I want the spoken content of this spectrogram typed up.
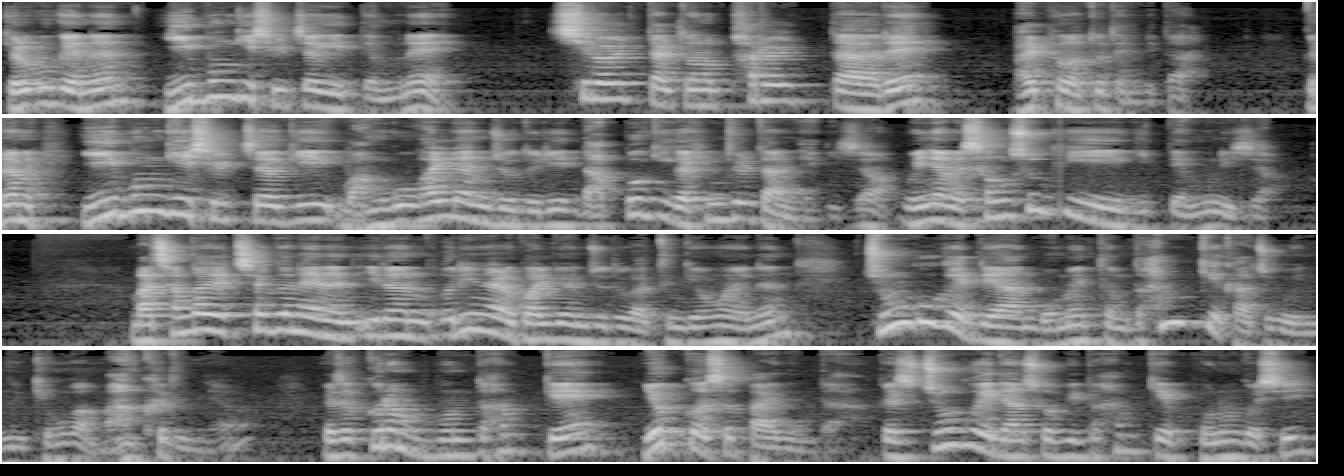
결국에는 2분기 실적이기 때문에 7월달 또는 8월달에 발표가 또 됩니다. 그러면 2분기 실적이 완구 관련주들이 나쁘기가 힘들다는 얘기죠. 왜냐하면 성수기이기 때문이죠. 마찬가지 최근에는 이런 어린이날 관련주들 같은 경우에는 중국에 대한 모멘텀도 함께 가지고 있는 경우가 많거든요. 그래서 그런 부분도 함께 엮어서 봐야 된다. 그래서 중국에 대한 소비도 함께 보는 것이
